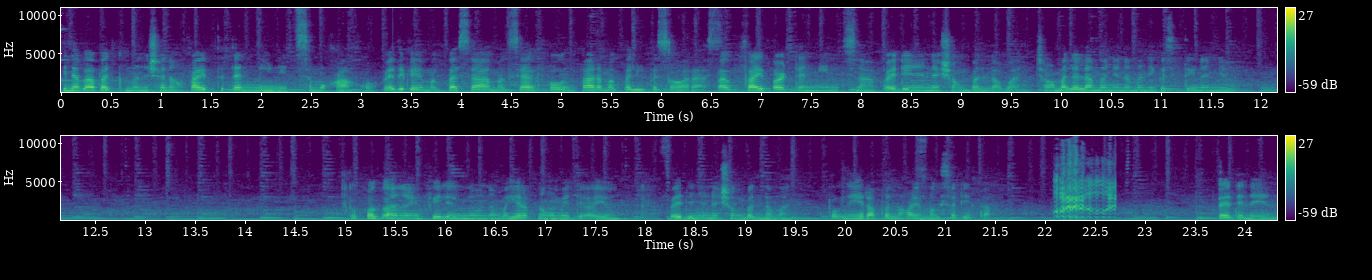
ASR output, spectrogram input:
Pinababad ko muna siya ng 5 to 10 minutes sa mukha ko. Pwede kayo magbasa, mag-cellphone para magpalipas oras. Pag 5 or 10 minutes na, pwede nyo na siyang banlawan. Tsaka malalaman nyo naman eh kasi tingnan nyo. Kapag ano, yung feeling nyo na mahirap na ngumiti, ayun, pwede nyo na siyang banlawan. Pag nahirapan na kayo magsalita, pwede na yun.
